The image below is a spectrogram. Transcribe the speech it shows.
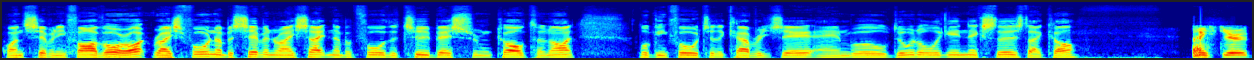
one seventy five. All right, race four, number seven, race eight, number four, the two best from Cole tonight. Looking forward to the coverage there, and we'll do it all again next Thursday, Cole. Thanks, Jared.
